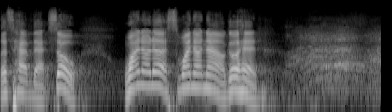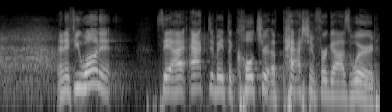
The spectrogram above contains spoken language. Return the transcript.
Let's have that. So, why not us? Why not now? Go ahead. And if you want it, Say, I activate the culture of passion for God's word.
